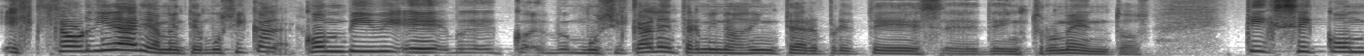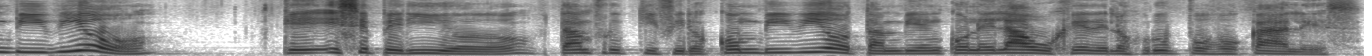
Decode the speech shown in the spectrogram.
extraordinariamente musical, convivi- eh, musical en términos de intérpretes de instrumentos, que se convivió, que ese periodo tan fructífero convivió también con el auge de los grupos vocales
